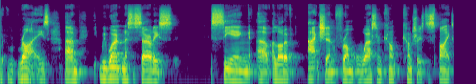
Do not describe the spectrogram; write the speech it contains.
r- rise, um, we weren't necessarily s- seeing uh, a lot of action from Western com- countries, despite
